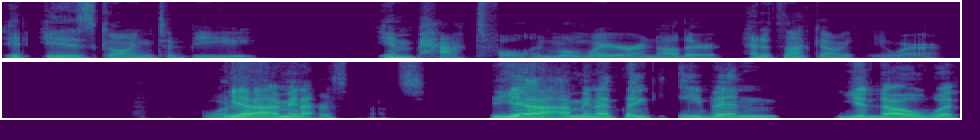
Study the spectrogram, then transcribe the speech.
it is going to be impactful in one way or another, and it's not going anywhere. What yeah, I mean, yeah, I mean, I think even you know with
